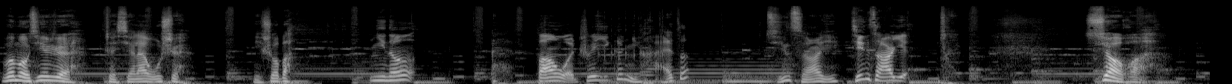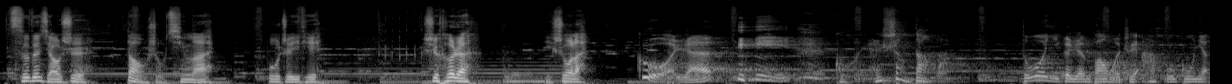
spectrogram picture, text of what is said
温某今日正闲来无事，你说吧。你能帮我追一个女孩子？仅此而已？仅此而已。笑话。此等小事，到手擒来，不值一提。是何人？你说来。果然，嘿嘿，果然上当了。多一个人帮我追阿胡姑娘，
